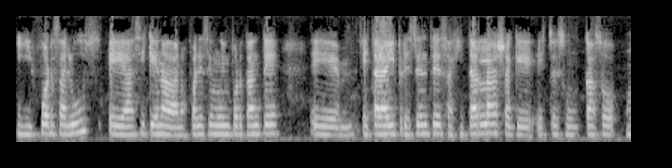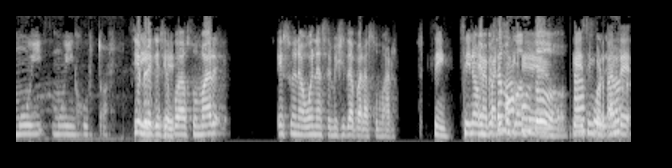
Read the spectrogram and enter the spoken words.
y Fuerza Luz, eh, así que nada, nos parece muy importante eh, estar ahí presentes, agitarla, ya que esto es un caso muy, muy injusto. Siempre que se eh, pueda sumar, es una buena semillita para sumar. Sí, sí, no, me parece que, que es importante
